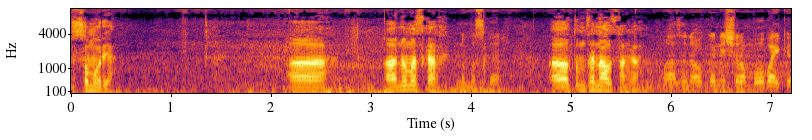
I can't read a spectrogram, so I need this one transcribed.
समोर या. अ, अ, नमस्कार. नमस्कार. अ, तुमचं नाव सांगा. माझं नाव गणेश रामभाऊ बायकर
